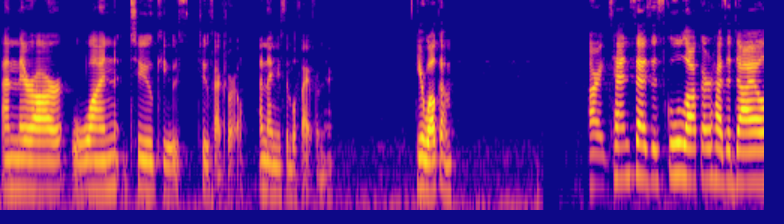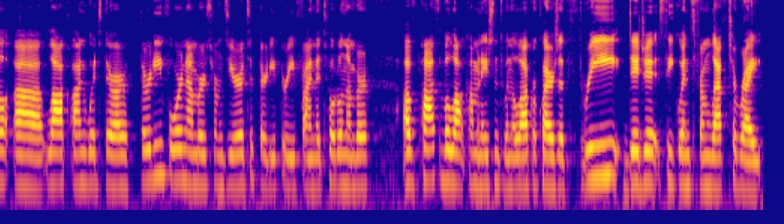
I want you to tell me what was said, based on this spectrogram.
and there are one, two q's, two factorial. And then you simplify it from there. You're welcome. All right, 10 says a school locker has a dial uh, lock on which there are 34 numbers from 0 to 33. Find the total number of possible lock combinations when the lock requires a three-digit sequence from left to right,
